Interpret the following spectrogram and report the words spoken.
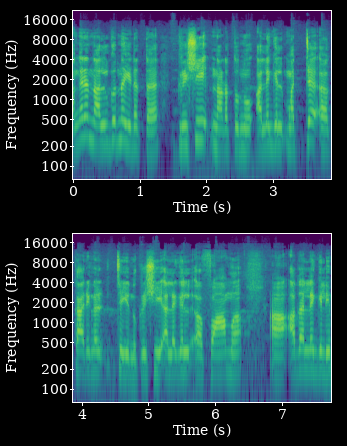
അങ്ങനെ നൽകുന്ന ഇടത്ത് കൃഷി നടത്തുന്നു അല്ലെങ്കിൽ മറ്റ് കാര്യങ്ങൾ ചെയ്യുന്നു. കൃഷി അല്ലെങ്കിൽ ഫാം അതല്ലെങ്കിൽ ഈ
